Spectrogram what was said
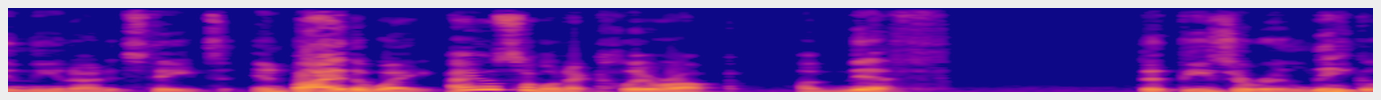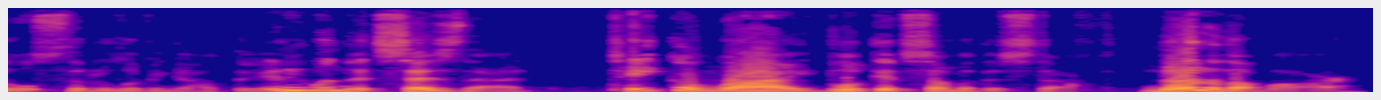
in the United States. And by the way, I also want to clear up a myth that these are illegals that are living out there. Anyone that says that, take a ride, look at some of this stuff. None of them are.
